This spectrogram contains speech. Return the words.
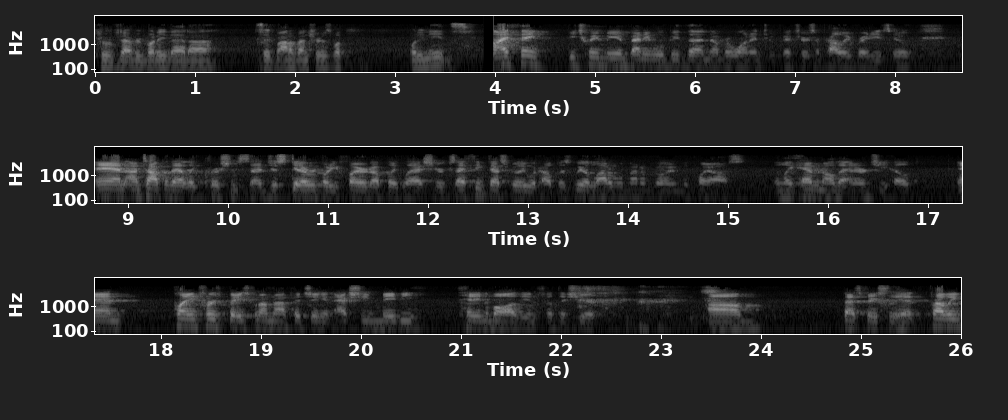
prove to everybody that uh, St. Bonaventure is what what he needs. I think between me and Benny will be the number one and two pitchers, and probably Brady too. And on top of that, like Christian said, just get everybody fired up like last year, because I think that's really what helped us. We had a lot of momentum going into the playoffs, and like having all that energy helped. And playing first base when I'm not pitching, and actually maybe hitting the ball out of the infield this year. Um, that's basically it. Probably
